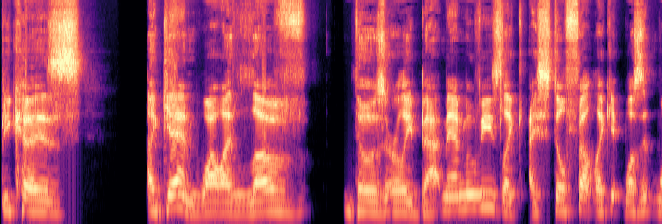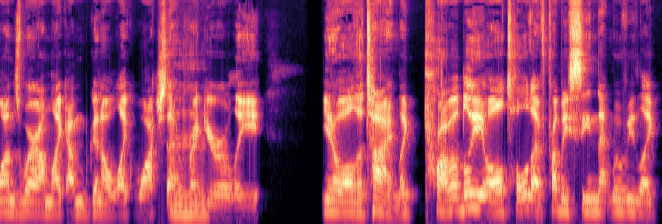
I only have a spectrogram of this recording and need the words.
because, again, while I love those early Batman movies, like I still felt like it wasn't ones where I'm like I'm gonna like watch that Mhm. regularly, you know, all the time. Like probably all told, I've probably seen that movie like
